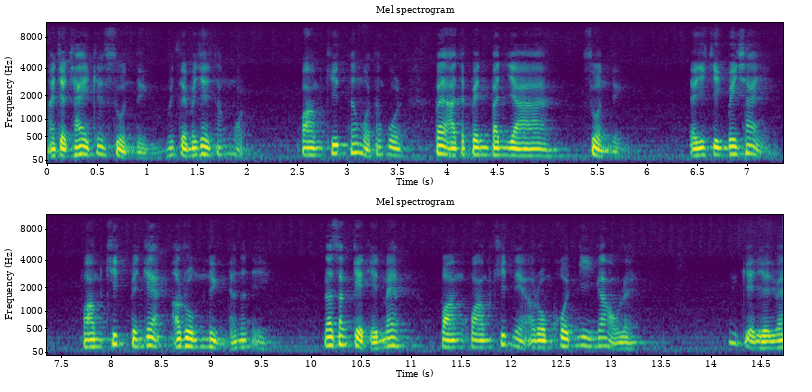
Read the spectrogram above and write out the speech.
อาจจะใช่แค่ส่วนหนึ่ง ไม่แต่ไม่ใช่ทั้งหมด ความคิดทั้งหมดทั้งปวงก็อาจจะเป็นปัญญาส่วนหนึ่ง แต่จริงๆไม่ใช่ ความคิดเป็นแค่อารมณ์หนึ่งเท่านั้นเอง แล้วสังเกตเห็นไหมฟังความคิดเนี่ยอารมณ์โคตรงี่เง่าเลย เกตเห็นไหม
